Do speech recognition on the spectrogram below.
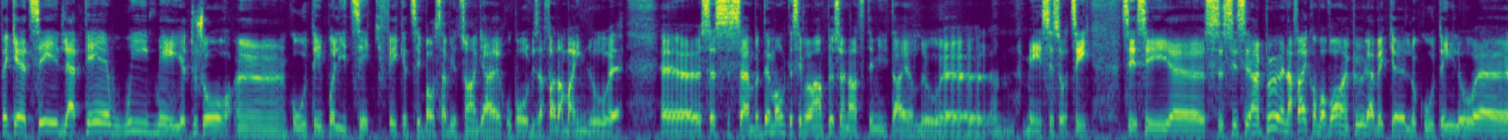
Fait que, tu sais, la paix, oui, mais il y a toujours un côté politique qui fait que, tu sais, bon, ça vient-tu en guerre ou pas, des affaires de même, là. Euh, euh, ça, me démontre que c'est vraiment plus une entité militaire, là. Euh, mais c'est ça, tu sais, c'est un peu une affaire qu'on va voir un peu là, avec le côté, là,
